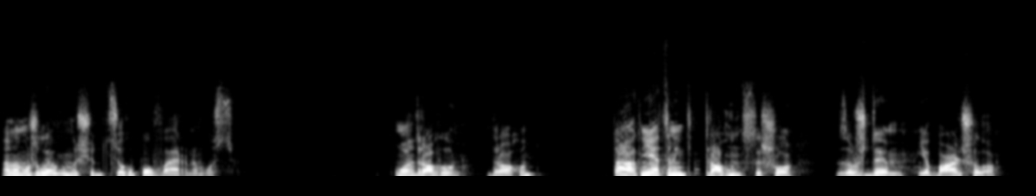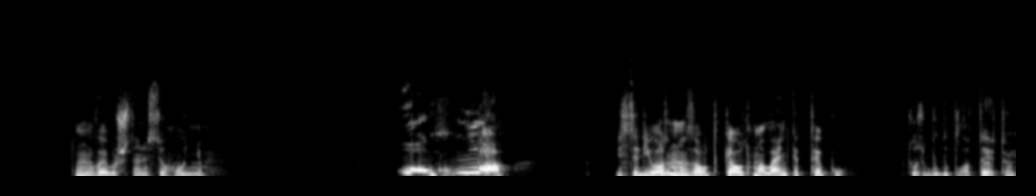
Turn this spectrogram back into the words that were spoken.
Але можливо ми ще до цього повернемось. О, драгон. Драгон. Так, ні, це не драгон, це що завжди я бачила. Тому вибачте не сьогодні. Ого! І серйозно за таке от маленьке типу хтось буде платити.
